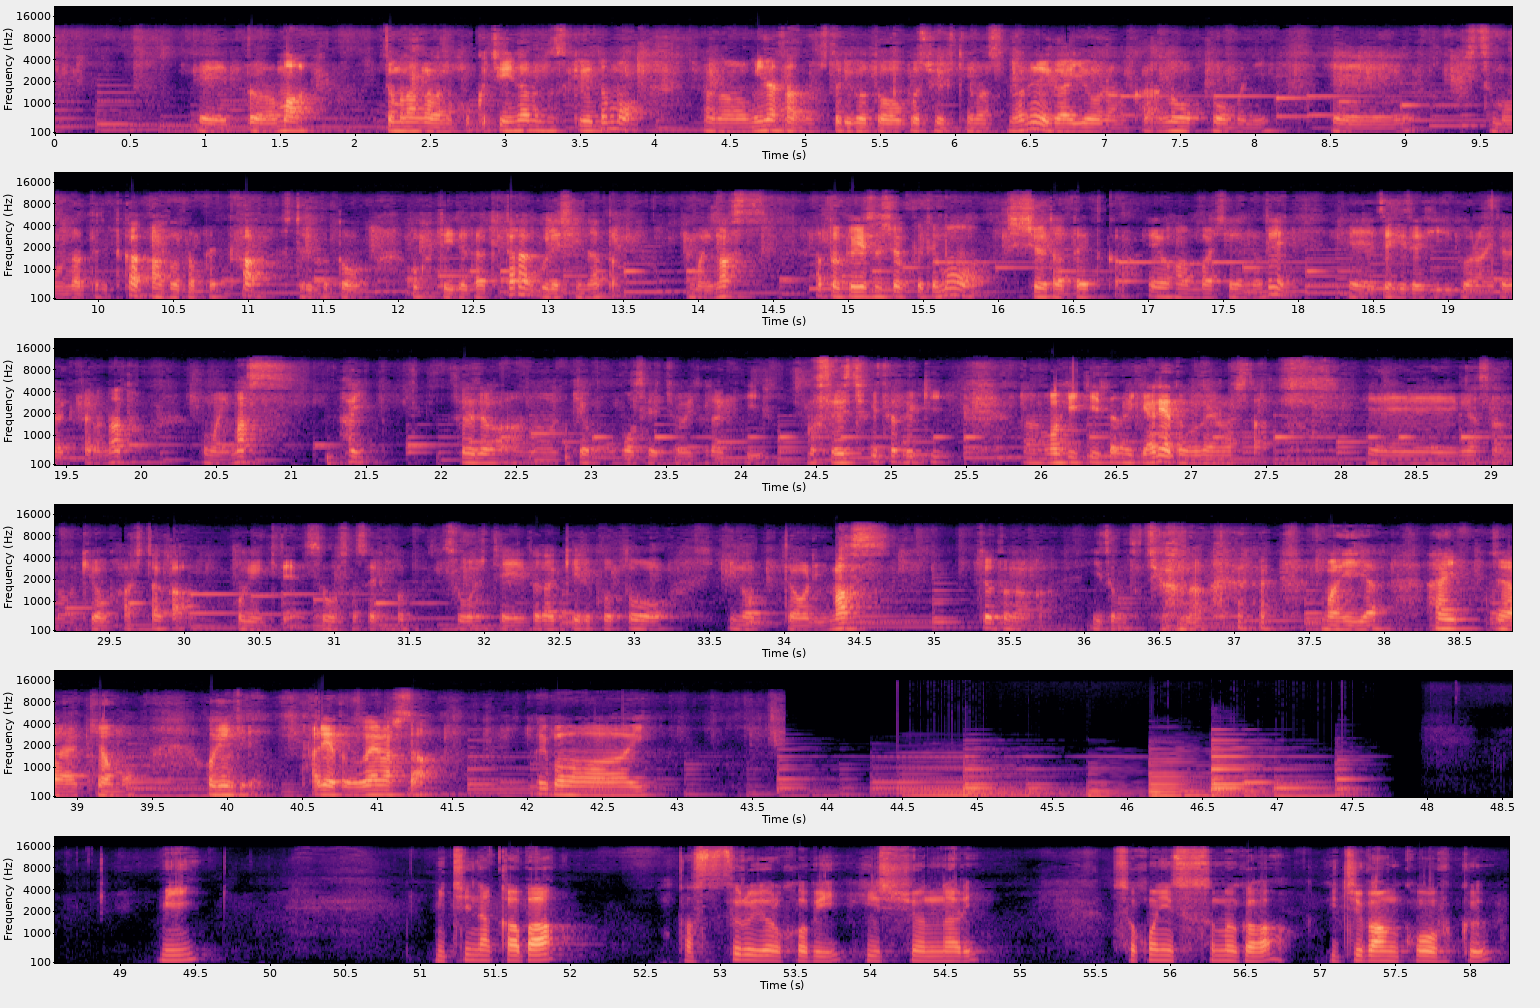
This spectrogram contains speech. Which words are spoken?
えーっと、まあ、いつもながらの告知になるんですけれども、あの、皆さんの独り言を募集していますので、概要欄からのフォームに、えー、質問だったりとか、感想だったりとか、独り言を送っていただけたら嬉しいなと思います。あと、ベースショップでも刺繍だったりとか、絵を販売しているので、えーぜひぜひご覧いただけたらなと思います。はい。それでは、あの、今日もご清聴いただき、ご清聴いただき、お聞きいただきありがとうございました。えー皆さんの今日か明日がお元気で過ごさせること、過ごしていただけることを祈っております。ちょっとなんか、いつもと違うな。まあいいや。はい。じゃあ今日もお元気でありがとうございました。バイバーイ。み、道半ば、達する喜び一瞬なり、そこに進むが一番幸福。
